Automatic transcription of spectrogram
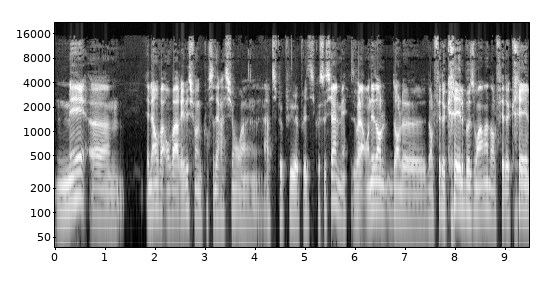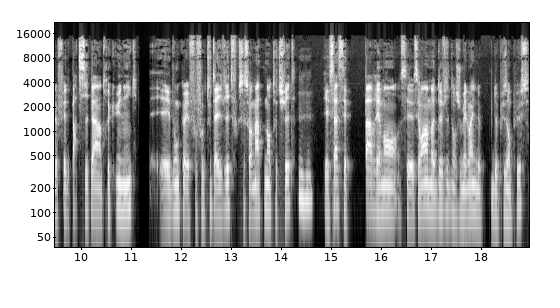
mais euh, et là on va on va arriver sur une considération euh, un petit peu plus politico-sociale, mais voilà, on est dans le dans le dans le fait de créer le besoin, dans le fait de créer le fait de participer à un truc unique, et donc euh, il faut faut que tout aille vite, faut que ce soit maintenant tout de suite, mm-hmm. et ça c'est pas vraiment c'est c'est vraiment un mode de vie dont je m'éloigne de, de, plus en plus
